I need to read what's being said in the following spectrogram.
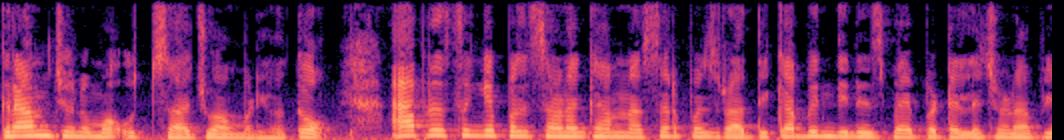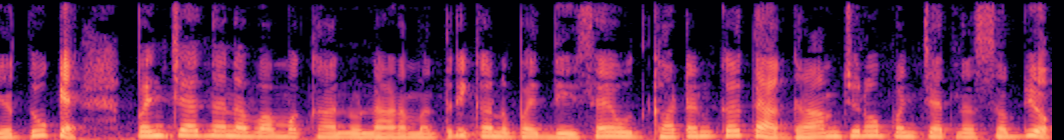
ગ્રામજનોમાં ઉત્સાહ જોવા મળ્યો હતો. આ પ્રસંગે પલસાણા ગામના સરપંચ રાધિકાબેન દિનેશભાઈ પટેલે જણાવ્યું હતું કે, પંચાયતના નવા મકાનનું નાણામંત્રી કનુભાઈ દેસાઈએ ઉદ્ઘાટન કરતા ગ્રામજનો, પંચાયતના સભ્યો,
